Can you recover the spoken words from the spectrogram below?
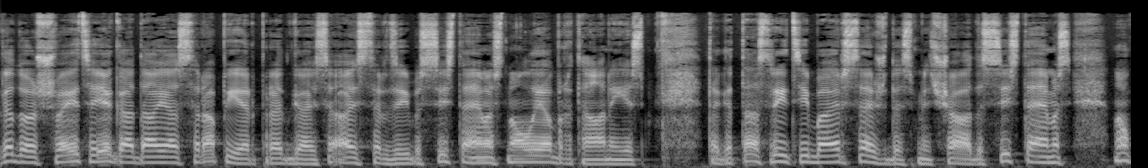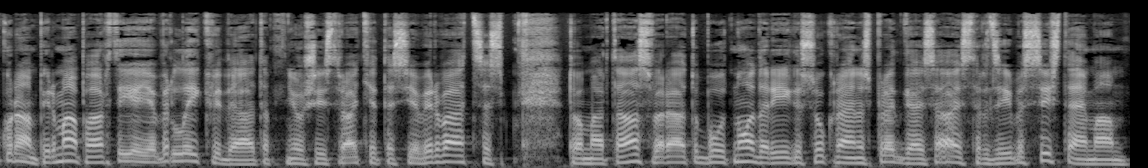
gados Šveice iegādājās rapieru pretgaisa aizsardzības sistēmas no Lielbritānijas. Tagad tās rīcībā ir 60 šādas sistēmas, no kurām pirmā partija jau ir likvidēta, jo šīs raķetes jau ir vecas. Tomēr tās varētu būt noderīgas Ukrainas pretgaisa aizsardzības sistēmām.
